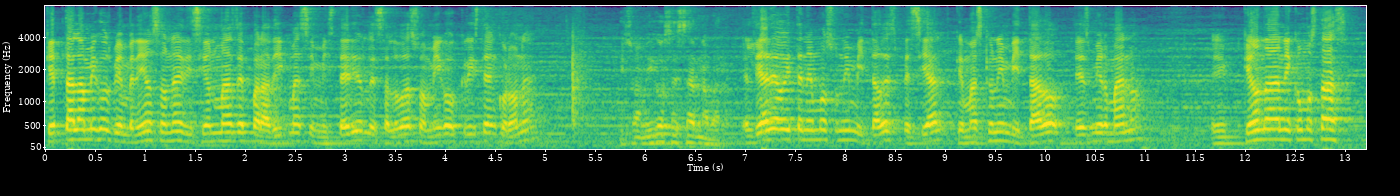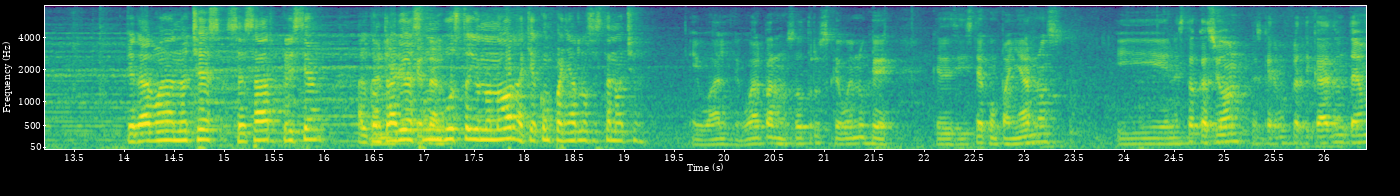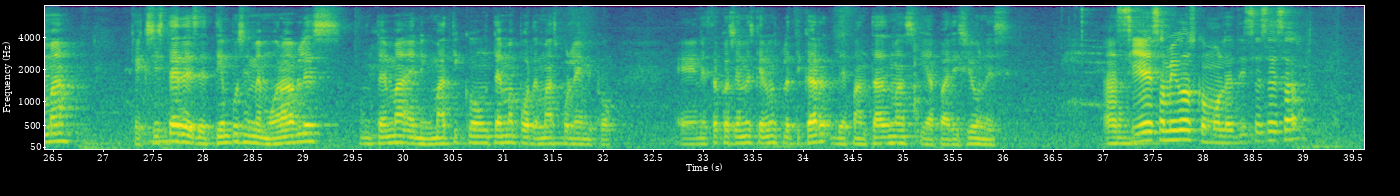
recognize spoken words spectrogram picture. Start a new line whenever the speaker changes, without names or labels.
¿Qué tal amigos? Bienvenidos a una edición más de Paradigmas y Misterios. Les saluda su amigo Cristian Corona.
Y su amigo César Navarro.
El día de hoy tenemos un invitado especial, que más que un invitado es mi hermano. Eh, ¿Qué onda Dani? ¿Cómo estás?
¿Qué tal? Buenas noches, César, Cristian. Al contrario, es un gusto y un honor aquí acompañarlos esta noche.
Igual, igual para nosotros. Qué bueno que, que decidiste acompañarnos. Y en esta ocasión les queremos platicar de un tema que existe desde tiempos inmemorables, un tema enigmático, un tema por demás polémico. En esta ocasión les queremos platicar de fantasmas y apariciones.
Así es amigos, como les dice César,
